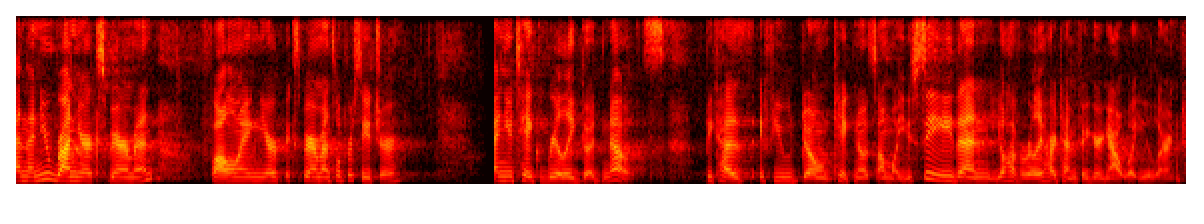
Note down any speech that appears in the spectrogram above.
And then you run your experiment following your experimental procedure, and you take really good notes. Because if you don't take notes on what you see, then you'll have a really hard time figuring out what you learned.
